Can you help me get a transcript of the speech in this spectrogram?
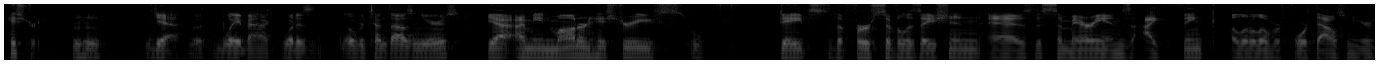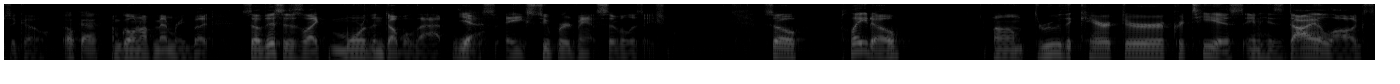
history. Yeah, uh, way back. What is it? Over 10,000 years? Yeah, I mean, modern history s- dates the first civilization as the Sumerians, I think, a little over 4,000 years ago. Okay. I'm going off memory, but so this is like more than double that. Yeah. A super advanced civilization. So Plato, um, through the character Critias in his dialogues,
